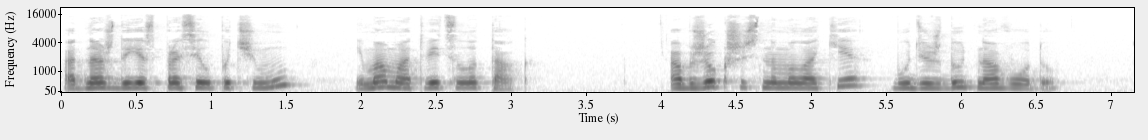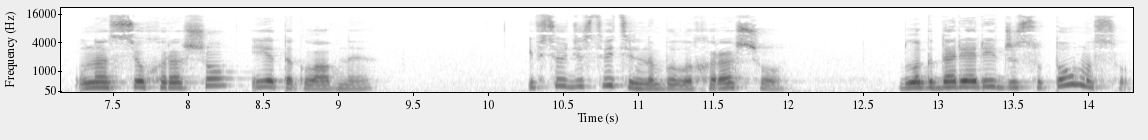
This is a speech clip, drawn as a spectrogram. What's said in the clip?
Однажды я спросил, почему, и мама ответила так. «Обжегшись на молоке, будешь дуть на воду. У нас все хорошо, и это главное». И все действительно было хорошо. Благодаря Риджесу Томасу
